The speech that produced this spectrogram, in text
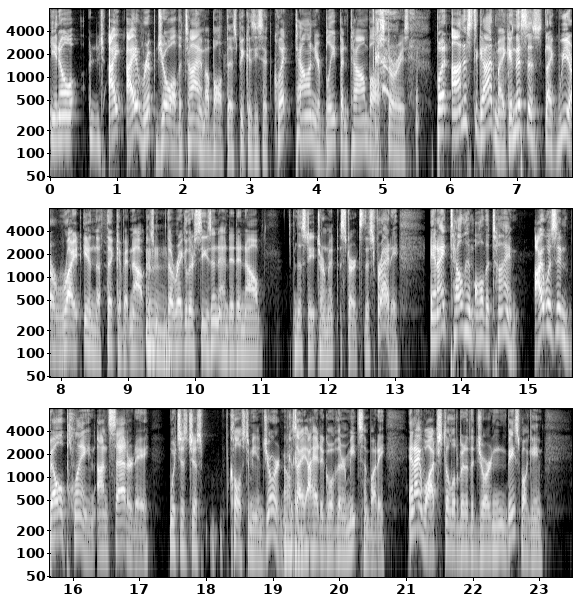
you know I I rip Joe all the time about this because he said quit telling your bleeping town ball stories. but honest to God, Mike, and this is like we are right in the thick of it now because mm. the regular season ended and now the state tournament starts this Friday. And I tell him all the time. I was in Belle Plaine on Saturday, which is just close to me in Jordan because I, I had to go over there and meet somebody. And I watched a little bit of the Jordan baseball game.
